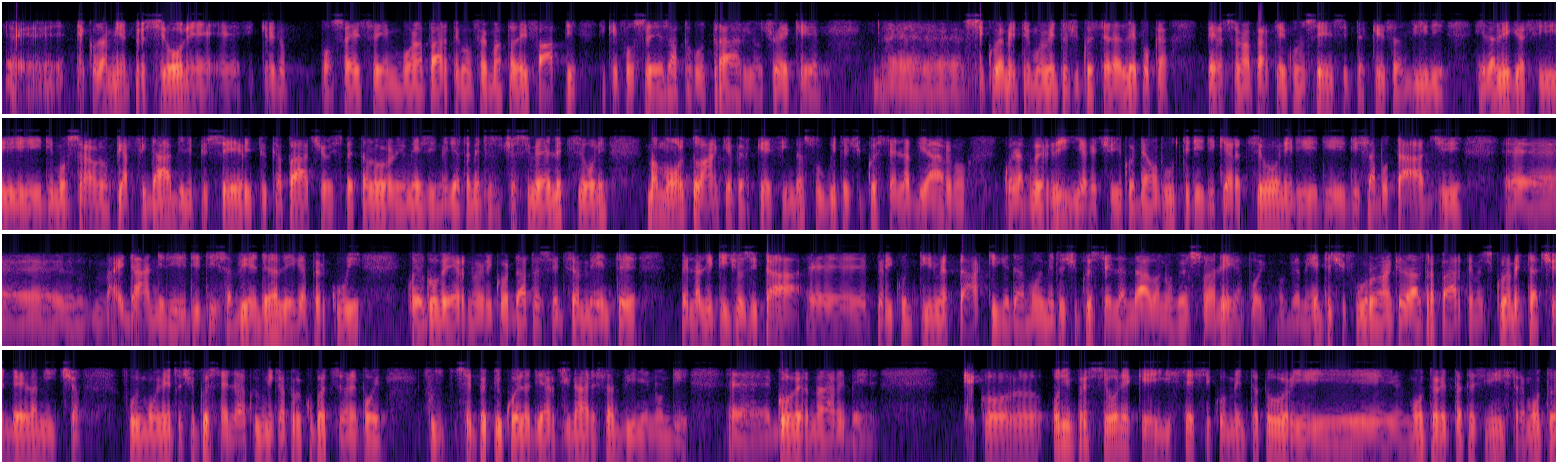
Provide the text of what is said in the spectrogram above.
Eh, ecco, la mia impressione, eh, credo possa essere in buona parte confermata dai fatti, è che fosse l'esatto contrario, cioè che eh, sicuramente il Movimento 5 Stelle all'epoca perse una parte dei consensi perché Salvini e la Lega si dimostravano più affidabili, più seri, più capaci rispetto a loro nei mesi immediatamente successivi alle elezioni, ma molto anche perché fin da subito i 5 Stelle avviarono quella guerriglia che ci ricordiamo tutti di dichiarazioni, di, di- di sabotaggi eh, ai danni di, di Salvini e della Lega, per cui quel governo è ricordato essenzialmente per la litigiosità, eh, per i continui attacchi che dal Movimento 5 Stelle andavano verso la Lega, poi ovviamente ci furono anche dall'altra parte, ma sicuramente accendere la miccia fu il Movimento 5 Stelle la cui unica preoccupazione poi fu sempre più quella di arginare Salvini e non di eh, governare bene. Ecco, eh, ho l'impressione che gli stessi commentatori molto orientati a sinistra e molto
